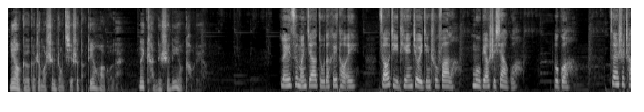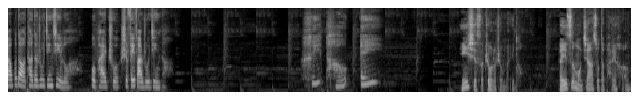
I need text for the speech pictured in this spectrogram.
廖哥哥这么慎重其事打电话过来，那肯定是另有考虑。雷兹门家族的黑桃 A，早几天就已经出发了，目标是夏国。不过，暂时查不到他的入境记录，不排除是非法入境的。黑桃 A，伊西斯皱了皱眉头。雷兹蒙家族的排行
